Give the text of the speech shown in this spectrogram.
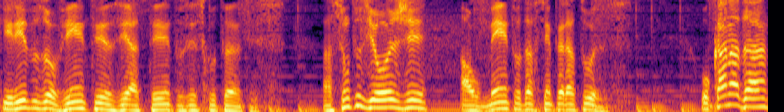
Queridos ouvintes e atentos escutantes, assuntos de hoje: aumento das temperaturas. O Canadá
